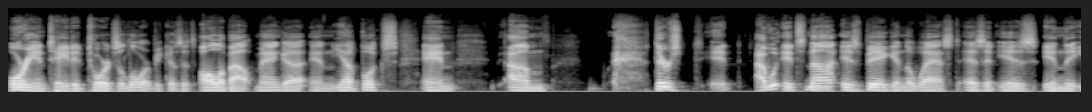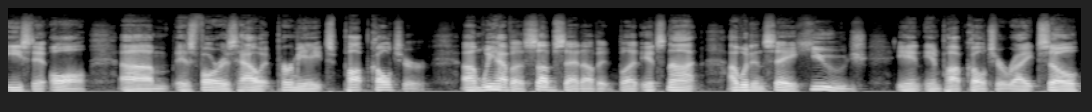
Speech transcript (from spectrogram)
orientated towards the lore because it's all about manga and the books and um, there's it. It's not as big in the West as it is in the East at all, um, as far as how it permeates pop culture. Um, we have a subset of it, but it's not. I wouldn't say huge in in pop culture, right? So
